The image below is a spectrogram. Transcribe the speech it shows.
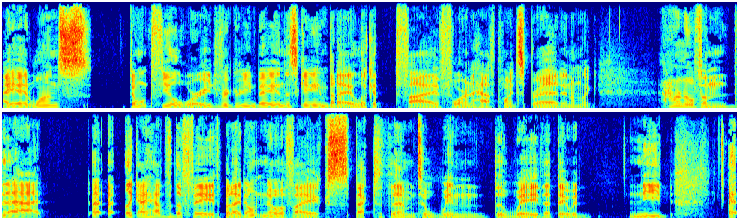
I at once don't feel worried for Green Bay in this game, but I look at five, four and a half point spread, and I'm like, I don't know if I'm that like I have the faith, but I don't know if I expect them to win the way that they would need. I,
